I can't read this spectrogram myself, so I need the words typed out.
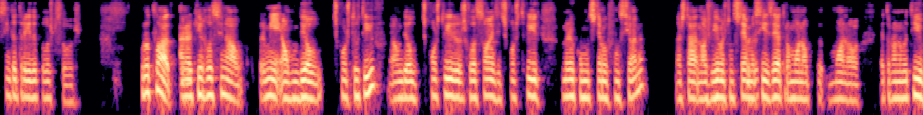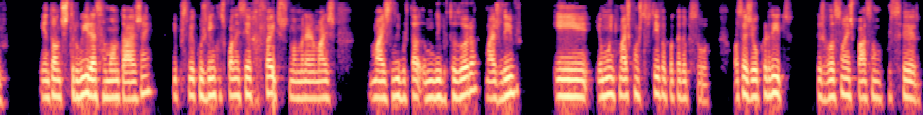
sinto atraída pelas pessoas. Por outro lado, a anarquia relacional para mim, é um modelo desconstrutivo, é um modelo de desconstruir as relações e desconstruir a maneira como o sistema funciona. Nós, está, nós vivemos num sistema uhum. cis hetero mono, mono heteronormativo e então destruir essa montagem e perceber que os vínculos podem ser refeitos de uma maneira mais, mais liberta, libertadora, mais livre e, e muito mais construtiva para cada pessoa. Ou seja, eu acredito que as relações passam por ser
